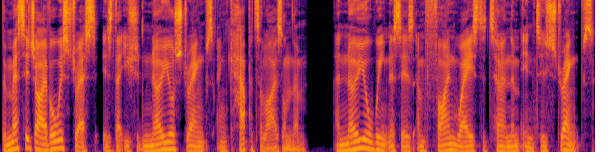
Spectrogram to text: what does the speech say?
The message I've always stressed is that you should know your strengths and capitalize on them, and know your weaknesses and find ways to turn them into strengths,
